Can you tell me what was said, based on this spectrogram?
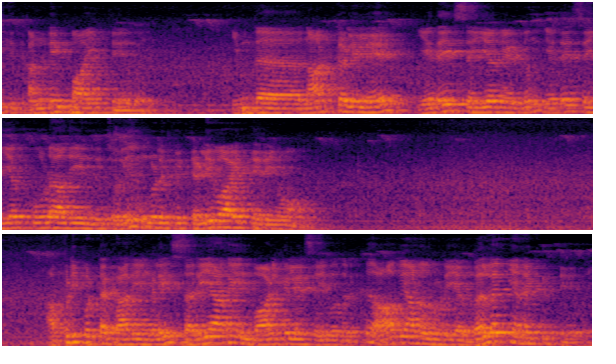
இது கண்டிப்பாய் தேவை. இந்த நாட்களிலே எதை செய்ய வேண்டும் எதை செய்யக்கூடாது என்று சொல்லி உங்களுக்கு தெளிவாய் தெரியும். அப்படிப்பட்ட காரியங்களை சரியாக என் வாழ்க்கையிலே செய்வதற்கு ஆவியானவருடைய பலன் எனக்கு தேவை.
